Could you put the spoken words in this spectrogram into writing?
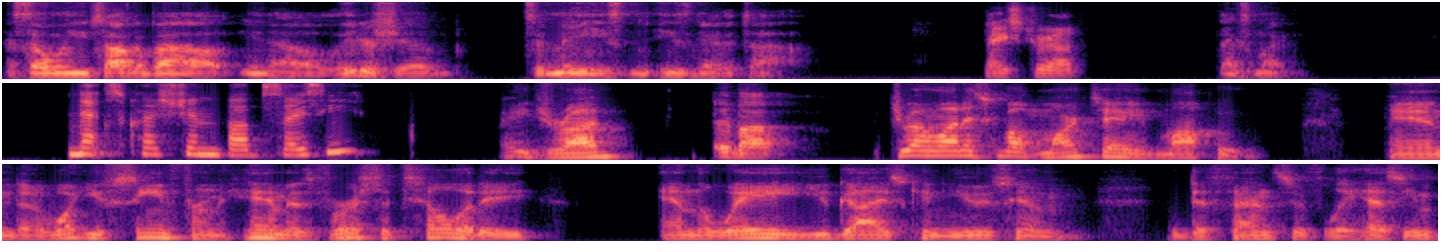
And so when you talk about you know leadership, to me, he's he's near the top. Thanks, Jerod. Thanks, Mike. Next question, Bob Socci. Hey, Jerod. Hey, Bob. Jerod, I want to ask about Marte Mapu and uh, what you've seen from him, his versatility, and the way you guys can use him defensively. Has he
